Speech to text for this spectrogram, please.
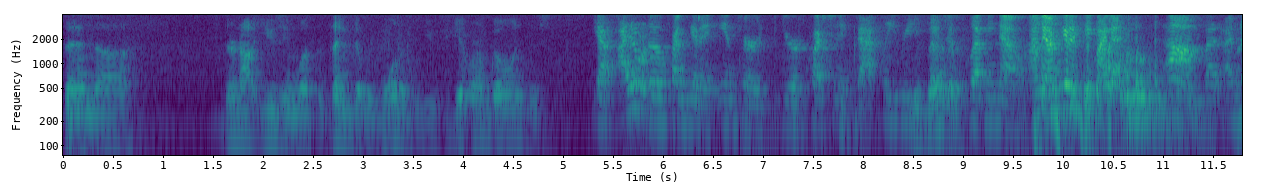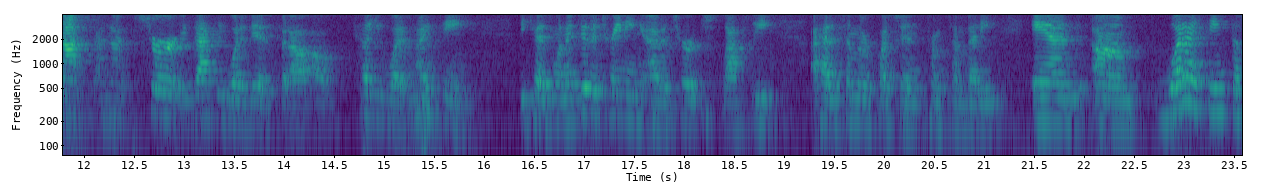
than, uh, they're not using what the things that we want them to use. You get where I'm going? Just Yeah, I don't know if I'm gonna answer your question exactly, Reese, so just let me know. I mean, I'm gonna do my best, um, but I'm not, I'm not sure exactly what it is, but I'll, I'll tell you what I think. Because when I did a training at a church last week, I had a similar question from somebody. And, um, what I think the,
